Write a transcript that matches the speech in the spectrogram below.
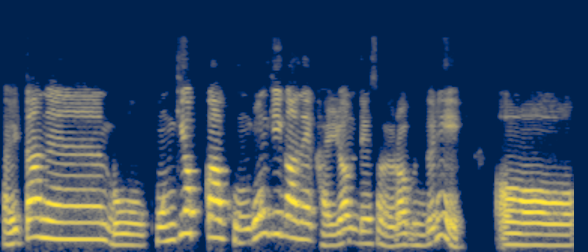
자, 일단은 뭐 공기업과 공공기관에 관련돼서 여러분들이 어,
